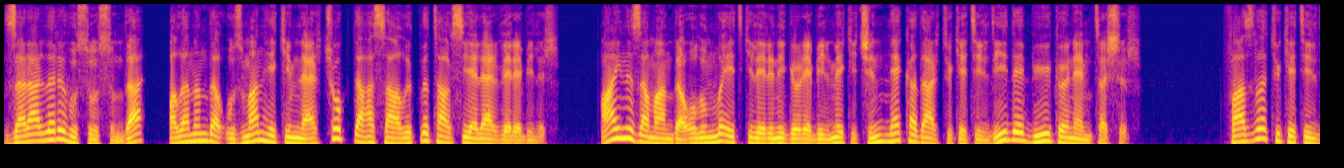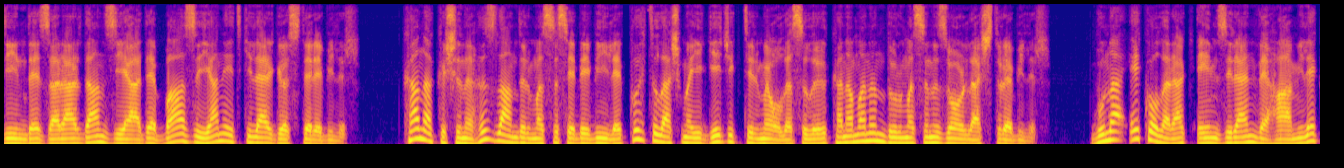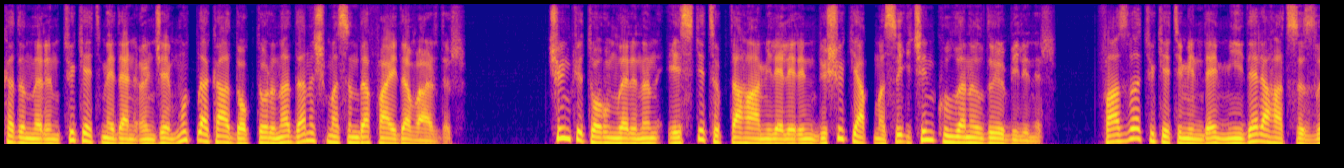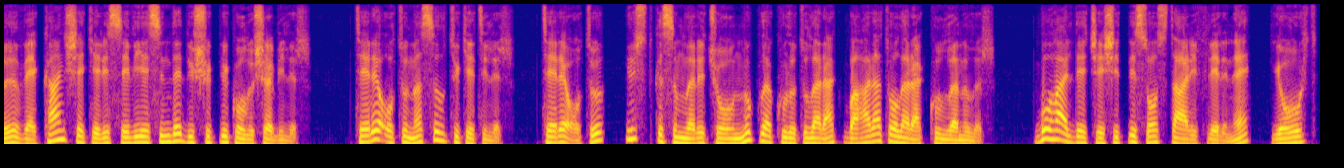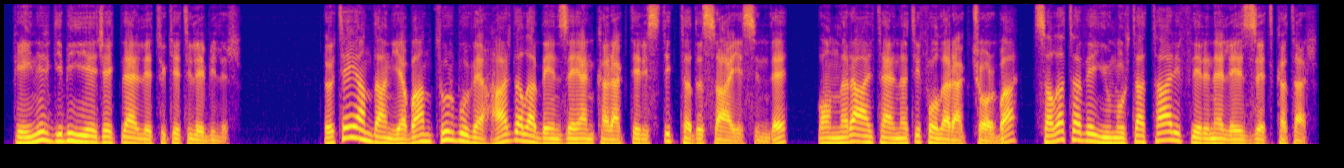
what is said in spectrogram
Zararları hususunda, alanında uzman hekimler çok daha sağlıklı tavsiyeler verebilir. Aynı zamanda olumlu etkilerini görebilmek için ne kadar tüketildiği de büyük önem taşır. Fazla tüketildiğinde zarardan ziyade bazı yan etkiler gösterebilir. Kan akışını hızlandırması sebebiyle pıhtılaşmayı geciktirme olasılığı kanamanın durmasını zorlaştırabilir. Buna ek olarak emziren ve hamile kadınların tüketmeden önce mutlaka doktoruna danışmasında fayda vardır. Çünkü tohumlarının eski tıpta hamilelerin düşük yapması için kullanıldığı bilinir. Fazla tüketiminde mide rahatsızlığı ve kan şekeri seviyesinde düşüklük oluşabilir. Tereotu nasıl tüketilir? Tereotu, üst kısımları çoğunlukla kurutularak baharat olarak kullanılır. Bu halde çeşitli sos tariflerine, yoğurt, peynir gibi yiyeceklerle tüketilebilir. Öte yandan yaban turbu ve hardala benzeyen karakteristik tadı sayesinde, onlara alternatif olarak çorba, salata ve yumurta tariflerine lezzet katar.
